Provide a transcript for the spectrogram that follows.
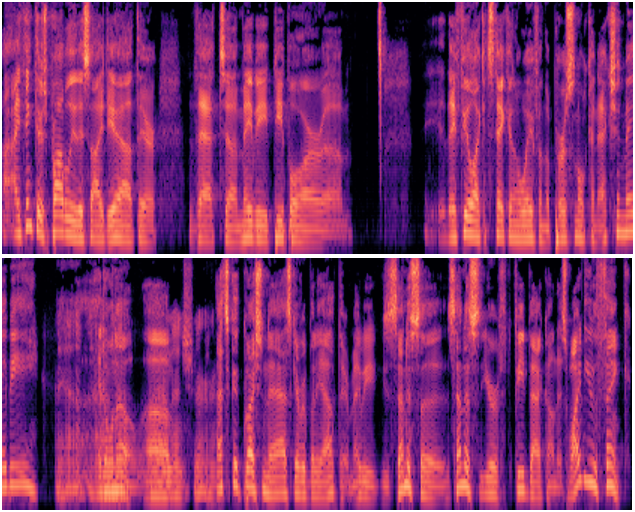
I, I think there's probably this idea out there that uh, maybe people are, um, they feel like it's taken away from the personal connection, maybe. Yeah, I don't I'm know. Not, I'm Uh, not sure. That's a good question to ask everybody out there. Maybe send us a, send us your feedback on this. Why do you think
